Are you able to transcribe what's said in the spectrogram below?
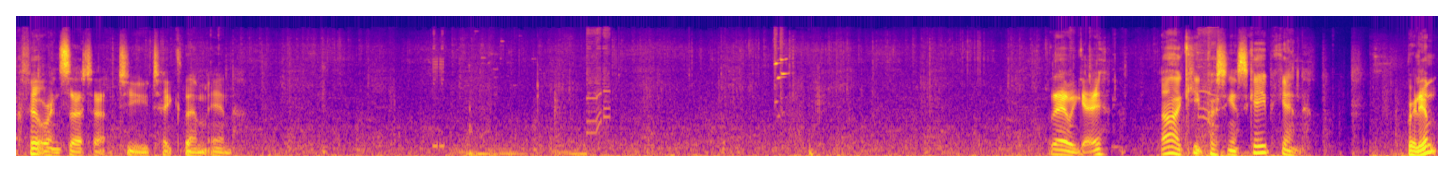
a filter inserter to take them in. There we go. Oh, I keep pressing escape again. Brilliant.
